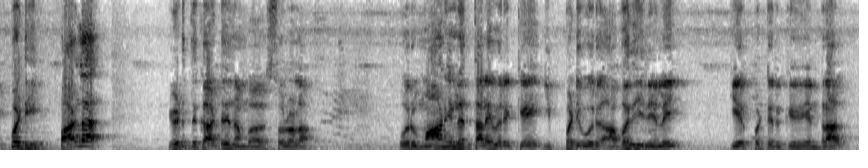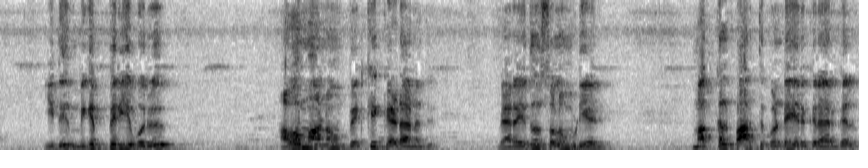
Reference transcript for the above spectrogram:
இப்படி பல எடுத்துக்காட்டு நம்ம சொல்லலாம். ஒரு மாநில தலைவருக்கே இப்படி ஒரு அவதி நிலை ஏற்பட்டிருக்கு என்றால் இது மிகப்பெரிய ஒரு அவமானம் வெட்கக்கேடானது. வேற எதுவும் சொல்ல முடியாது. மக்கள் பார்த்து கொண்டே இருக்கிறார்கள்.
